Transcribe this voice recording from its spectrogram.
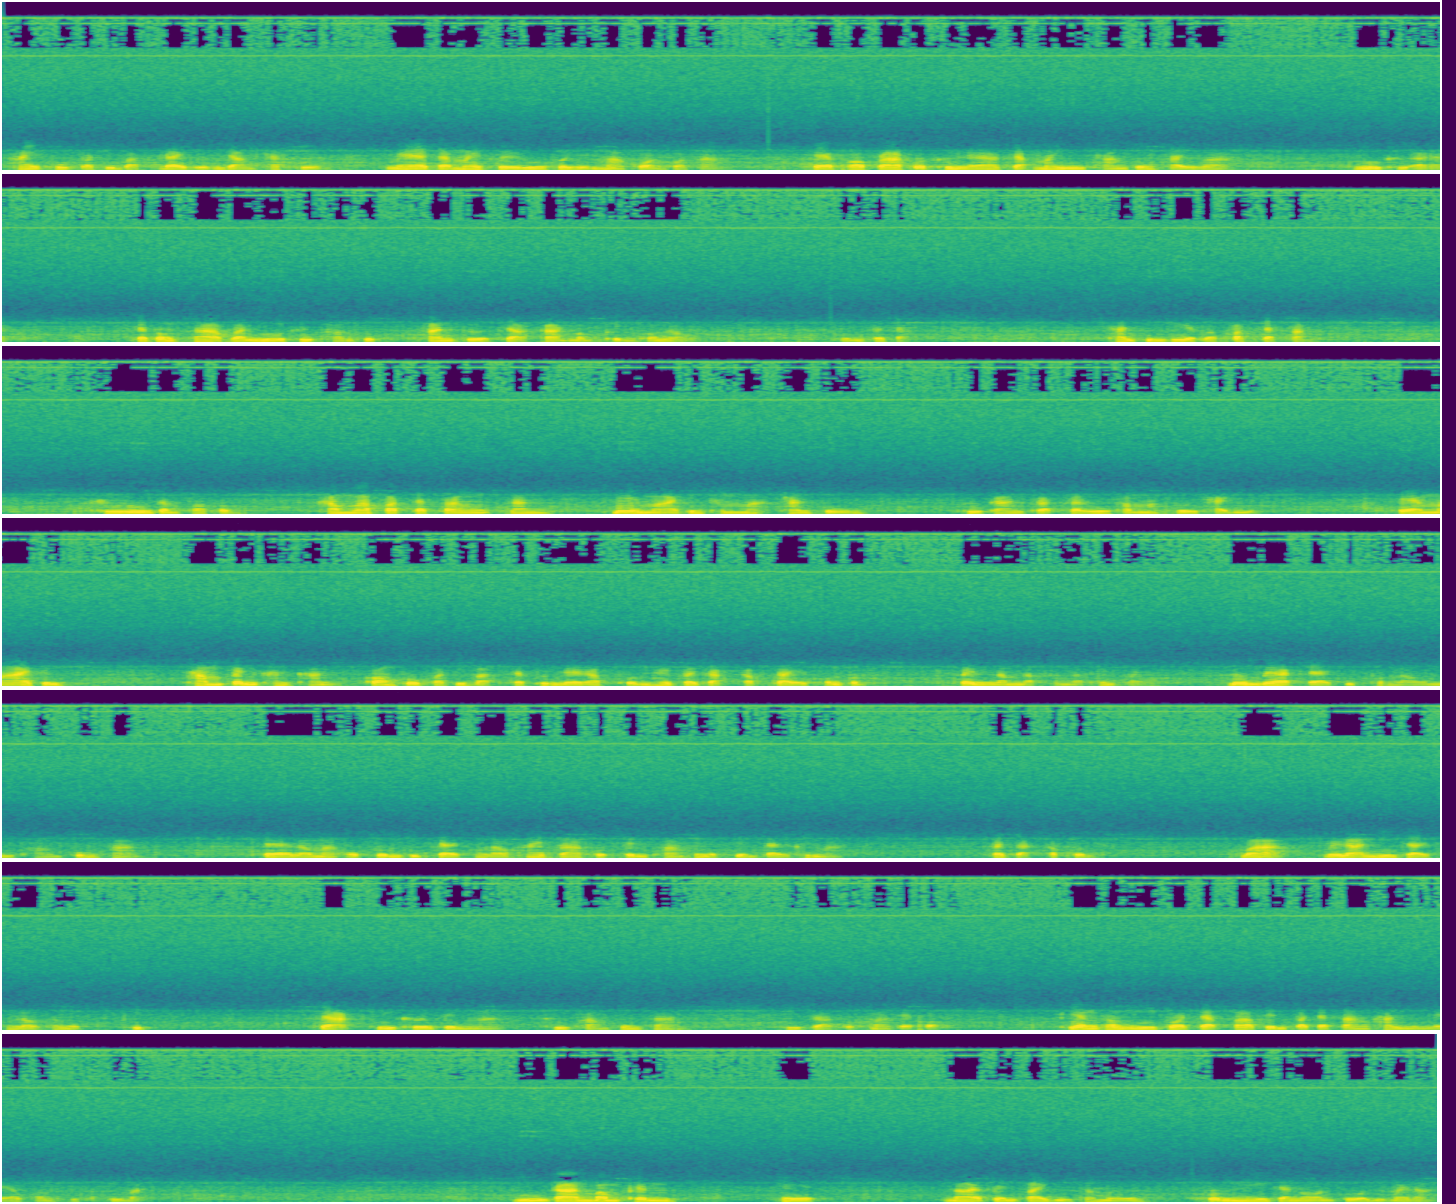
ให้ผู้ปฏิบัติได้เห็นอย่างชัดเจนแม้จะไม่เคยรู้เคยเห็นมาก่อนก็ตาม แต่พอปรากฏขึ้นแล้วจะไม่มีทางสงสัยว่านี่คืออะไร จะต้องทราบว่านี่คือความสุขอันเกิดจากการบำเพ็ญของเรา เห็นประจักษ์ท่านจึงเรียกว่าปัจจัตตัง คือรู้จำเพาะตนคำว่าปัจจัตตังนั้นไม่ได้หมายถึงธรรมะชั้นสูง คือการตรัสรู้ธรรมะโดยถ่ายเดียวแต่หมายถึงทำเป็นขั้นๆ ของผู้ปฏิบัติจะพึงได้รับผลให้ประจักษ์กับใจของตนเป็นลำดับลำดับขึ้นไป เริ่มแรกแต่จิตของเรามีความฟุ้งซ่านแต่เรามาอบรมจิตใจของเราให้ปรากฏเป็นความสงบเย็นใจขึ้นมา ประจักษ์กับตน ว่าเวลานี้ใจของเราสงบผิด จากที่เคยเป็นมาคือความฟุ้งซ่านที่ปรากฏมาแต่ก่อนเพียงเท่านี้ก็จัดว่าเป็นปัจจตังขั้นหนึ่งแล้วของผู้ปฏิบัติยิ่งการบำเพ็ญเหตุได้เป็นไปอยู่เสมอ ผลนี้จะนอนตัวอยู่ไม่ได้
